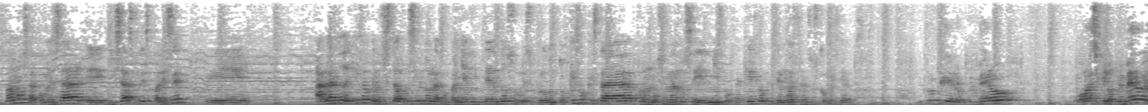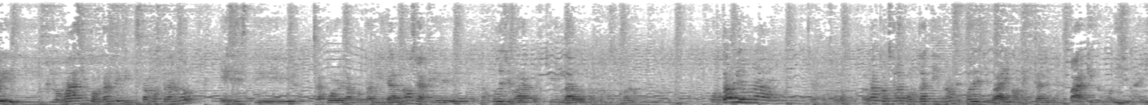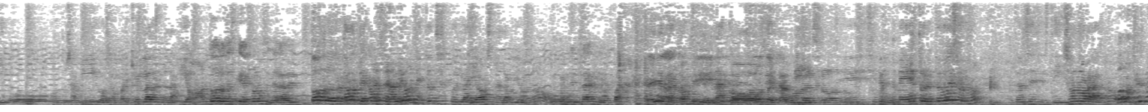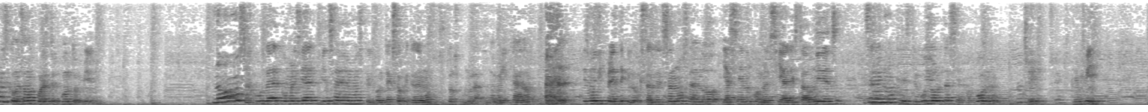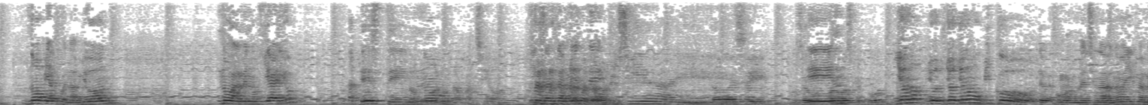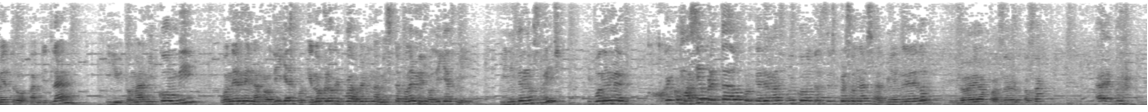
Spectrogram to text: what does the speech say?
Vamos a comenzar, eh, quizás, ¿qué les parece? Eh, hablando de qué es lo que nos está ofreciendo la compañía Nintendo sobre su producto, qué es lo que está promocionándose él mismo, o sea, qué es lo que te muestra en sus comerciales. Yo creo que lo primero, o ahora sí que lo primero y lo más importante que te está mostrando es este la portabilidad, ¿no? O sea, que la puedes llevar a cualquier lado, ¿no? Como si fuera un portable, una, una consola portátil, ¿no? Que puedes llevar y conectar en el parque, como dicen ahí, o con tus amigos, o en cualquier lado en el avión. Todos los días que viajamos en el avión. Todos, todos viajamos en avión, entonces pues la llevamos en el avión, ¿no? O, en la combi, La dos, en la combi, micro, Sí, sí, sí, en el metro y todo eso, ¿no? Entonces, este, y son horas, ¿no? Bueno, ¿qué les parece si comenzamos por este punto? Miren. No vamos a juzgar el comercial, bien sabemos que el contexto que tenemos nosotros como latinoamericanos es muy diferente que lo que está- estamos hablando ya sea en un comercial estadounidense, es el mismo que distribuye ahorita hacia Japón, ¿no? Sí, sí. En fin, no viajo en avión, no al menos diario, este, no, no, una mansión. exactamente. Piscina y todo eso. Sí. Eh. Yo no, yo, yo, yo no ubico, de- como mencionaba, ¿no? Irme a Metro Pantitlán y tomar mi combi, ponerme en las rodillas, porque no creo que pueda haber una mesita, poner en mis rodillas mi, mi Nintendo Switch y ponerme coger como así apretado, porque además voy con otras tres personas a mi alrededor. Y todavía pasar el pasaje. Ay,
